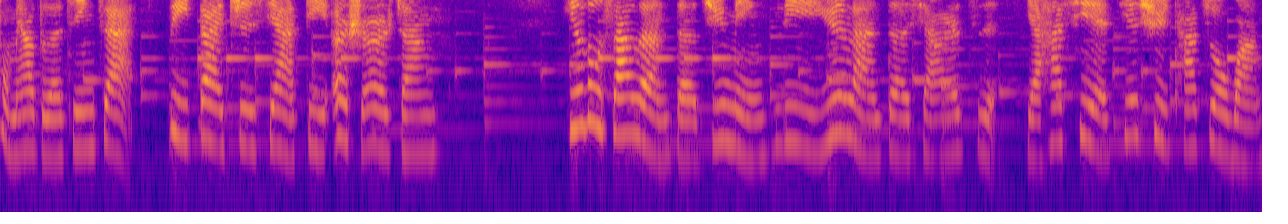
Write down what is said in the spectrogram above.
我们要读的经在历代志下第二十二章。耶路撒冷的居民立约兰的小儿子亚哈谢接续他做王。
